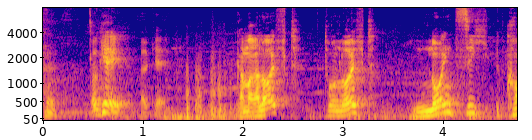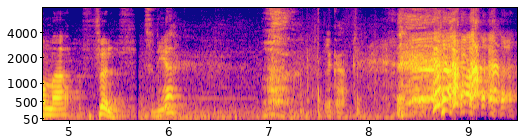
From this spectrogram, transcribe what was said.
okay, Okay. Kamera läuft, Ton läuft. 90,5. Zu dir? Glück gehabt.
